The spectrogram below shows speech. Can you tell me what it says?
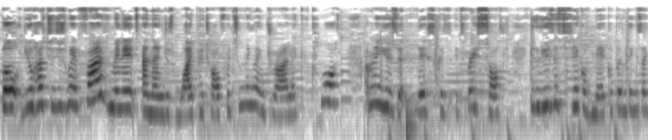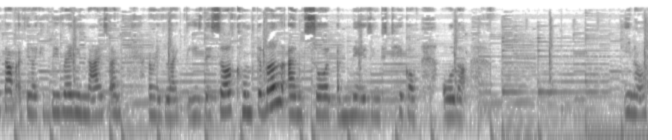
But you have to just wait five minutes and then just wipe it off with something like dry, like a cloth. I'm going to use it this because it's very soft. You could use this to take off makeup and things like that, but I feel like it'd be really nice and I really like these. They're so comfortable and so amazing to take off all that, you know.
